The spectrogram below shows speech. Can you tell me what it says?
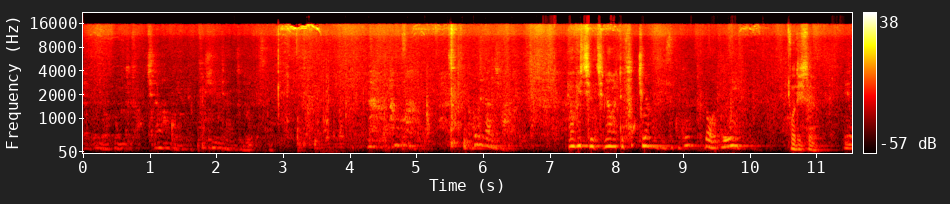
여기 혼자서 지나간 거 있는데 귀신인지 아닌지 모르겠어. 야, 한국아. 너 혼자 다니지 마. 여기 지금 지나갈 때 훅 지나간 데 있었거든? 너 어디니? 어디 있어요? 얘, 어?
